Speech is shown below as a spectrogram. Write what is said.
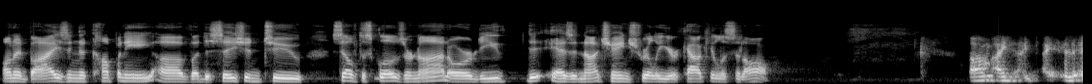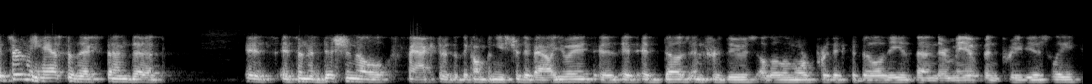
on advising a company of a decision to self disclose or not, or do you has it not changed really your calculus at all? Um, I, I, it certainly has to the extent that it's, it's an additional factor that the companies should evaluate. It, it, it, does introduce a little more predictability than there may have been previously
